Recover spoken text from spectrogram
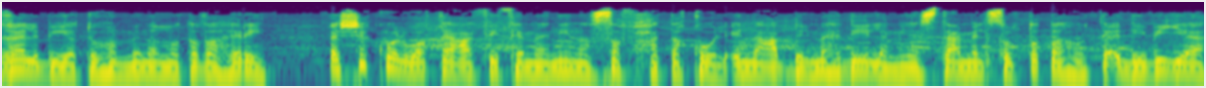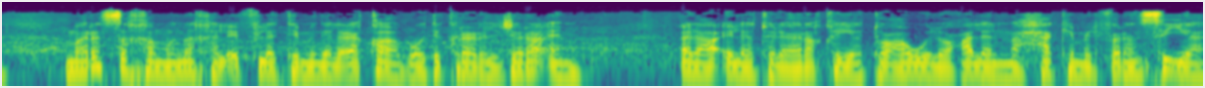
غالبيتهم من المتظاهرين. الشكوى الواقعة في ثمانين صفحة تقول إن عبد المهدي لم يستعمل سلطته التأديبية ما رسخ مناخ الإفلات من العقاب وتكرار الجرائم. العائلة العراقية تعول على المحاكم الفرنسية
